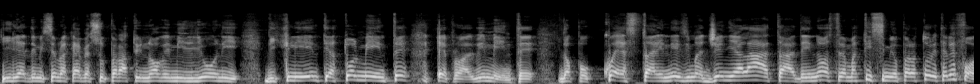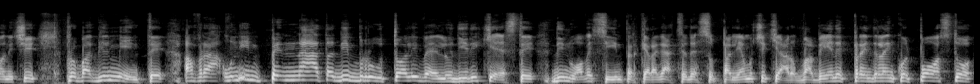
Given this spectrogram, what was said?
Iliad mi sembra che abbia superato i 9 milioni di clienti attualmente e probabilmente dopo questa ennesima genialata dei nostri amatissimi operatori telefonici probabilmente avrà un'impennata di brutto a livello di richieste di nuove sim perché ragazzi adesso parliamoci chiaro va bene prenderla in quel posto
